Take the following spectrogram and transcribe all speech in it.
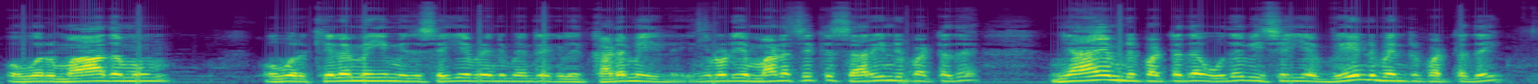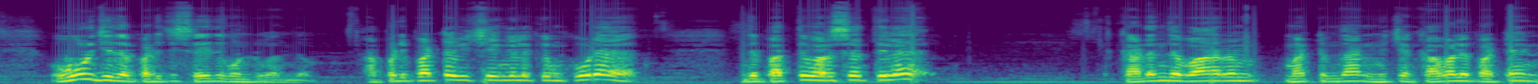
ஒவ்வொரு மாதமும் ஒவ்வொரு கிழமையும் இது செய்ய வேண்டும் என்ற எங்களுக்கு கடமை இல்லை. எங்களுடைய மனசுக்கு சரிந்து பட்டதை நியாயம் பட்டதை உதவி செய்ய வேண்டும் என்று பட்டதை ஊர்ஜிதப்படுத்தி செய்து கொண்டு வந்தோம். அப்படிப்பட்ட விஷயங்களுக்கும் கூட இந்த பத்து வருஷத்துல கடந்த வாரம் மட்டும்தான் மிச்சம் கவலைப்பட்டேன்.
